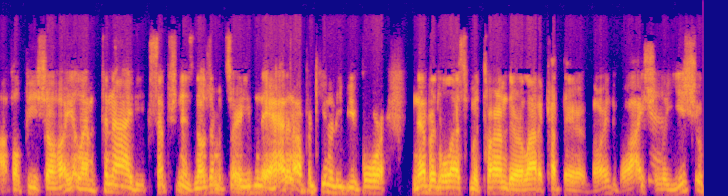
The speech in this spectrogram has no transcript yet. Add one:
The exception is Nazar Mitzayra, even they had an opportunity before. Nevertheless, Mutarim, they're allowed to cut their void. Why? Yishu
